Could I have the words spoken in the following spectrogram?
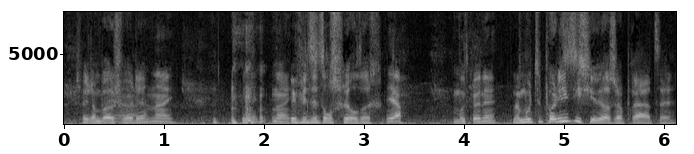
Zou je dan boos ja, worden? Nee. Nee? nee. U vindt het onschuldig? Ja. Moet kunnen. Maar moeten politici wel zo praten?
